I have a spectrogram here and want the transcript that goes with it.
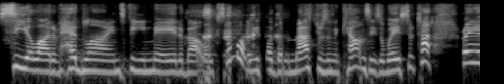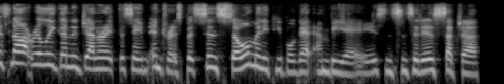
see a lot of headlines being made about like somebody said that a master's in accountancy is a waste of time, right? It's not really going to generate the same interest. But since so many people get MBAs and since it is such a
